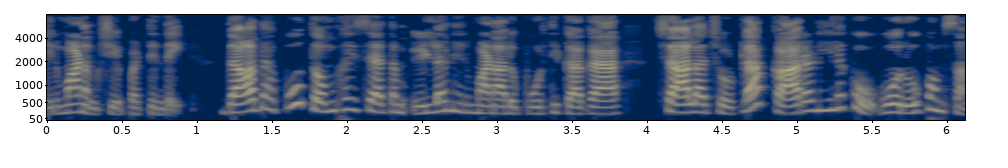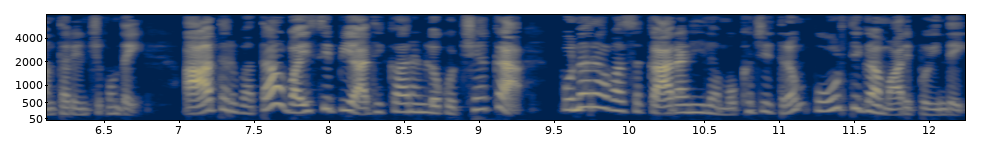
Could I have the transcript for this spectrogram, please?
నిర్మాణం చేపట్టింది. దాదాపు తొంభై శాతం ఇళ్ళ నిర్మాణాలు పూర్తి కాగా చాలా చోట్ల కాలనీలకు ఓ రూపం సంతరించుకుంది. ఆ తర్వాత వైసీపీ అధికారంలోకి వచ్చాక పునరావాస కాలనీల ముఖచిత్రం పూర్తిగా మారిపోయింది.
